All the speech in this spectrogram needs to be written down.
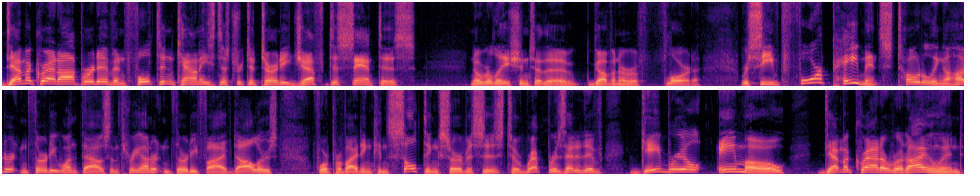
Democrat operative and Fulton County's district attorney, Jeff DiSantis, no relation to the governor of Florida, received four payments totaling $131,335 for providing consulting services to Representative Gabriel Amo, Democrat of Rhode Island,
